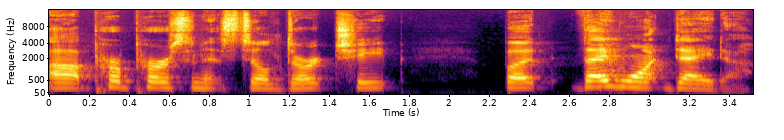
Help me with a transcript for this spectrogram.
Uh, per person, it's still dirt cheap, but they want data.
